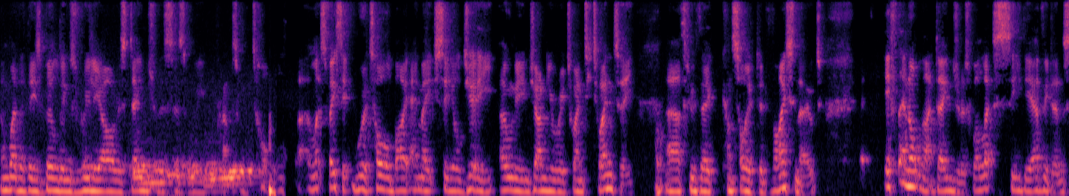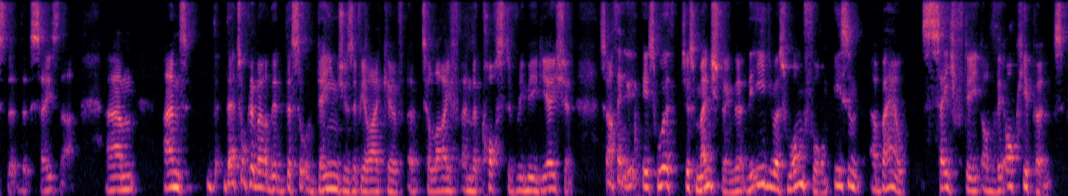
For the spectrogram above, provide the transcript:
and whether these buildings really are as dangerous as we perhaps were told. And let's face it, we're told by MHCLG only in January 2020 uh, through their consolidated advice note. If they're not that dangerous, well, let's see the evidence that, that says that. Um, and they're talking about the, the, sort of dangers, if you like, of, of, to life and the cost of remediation. So I think it's worth just mentioning that the EWS1 form isn't about safety of the occupants.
